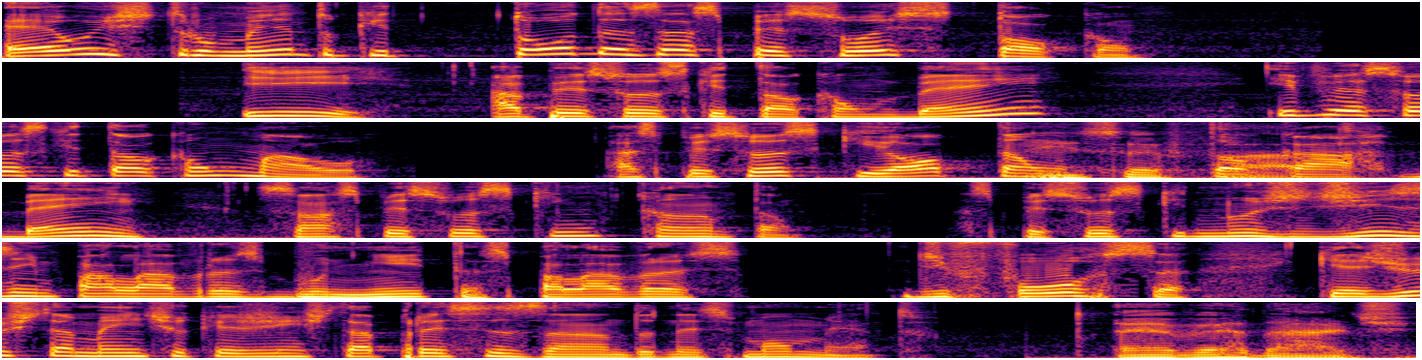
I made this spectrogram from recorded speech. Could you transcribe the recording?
É o instrumento que todas as pessoas tocam. E há pessoas que tocam bem e pessoas que tocam mal. As pessoas que optam é tocar fato. bem são as pessoas que encantam. As pessoas que nos dizem palavras bonitas, palavras de força, que é justamente o que a gente está precisando nesse momento. É verdade.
